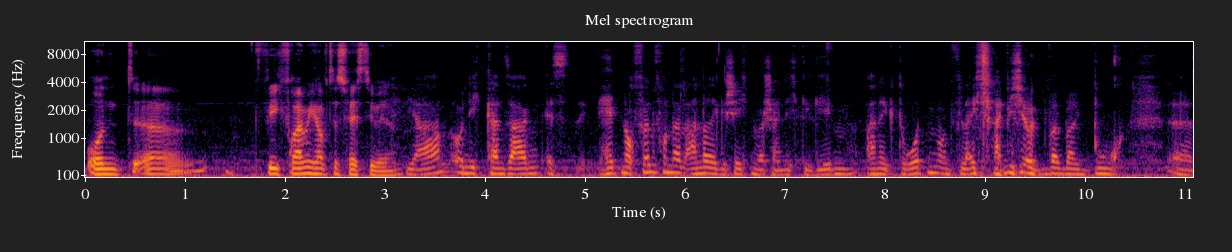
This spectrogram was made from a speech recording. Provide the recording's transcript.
und äh, ich freue mich auf das Festival. Ja, und ich kann sagen, es hätte noch 500 andere Geschichten wahrscheinlich gegeben, Anekdoten und vielleicht schreibe ich irgendwann mal ein Buch. Äh,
